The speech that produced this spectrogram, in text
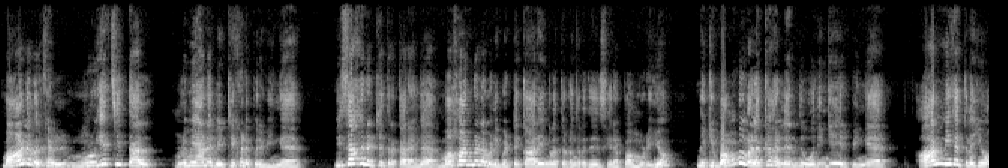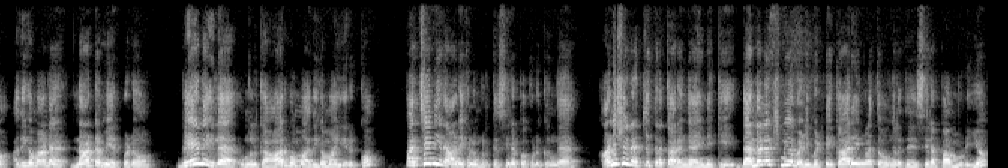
மாணவர்கள் முயற்சித்தால் முழுமையான வெற்றிகளை பெறுவீங்க. விசாக நட்சத்திரக்காரங்க மகான்களை வழிபட்டு காரியங்களை தொடங்குறது சிறப்பாக முடியும். இன்னைக்கு வம்பு வழக்குகள்லேருந்து ஒதுங்கியே இருப்பீங்க. ஆன்மீகத்திலையும் அதிகமான நாட்டம் ஏற்படும். வேலையில் உங்களுக்கு ஆர்வமும் அதிகமாக இருக்கும். பச்சை நிற ஆடைகள் உங்களுக்கு சிறப்பை கொடுக்குங்க. அனுஷ நட்சத்திரக்காரங்க இன்னைக்கு தனலட்சுமியை வழிபட்டு காரியங்களை துவங்குறது சிறப்பாக முடியும்.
